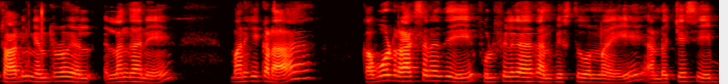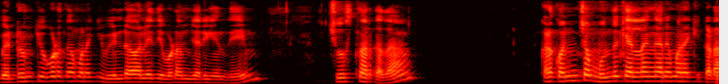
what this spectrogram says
స్టార్టింగ్ ఎంటర్ వెళ్ళంగానే మనకి ఇక్కడ కబోర్డ్ ర్యాక్స్ అనేది ఫుల్ఫిల్గా కనిపిస్తూ ఉన్నాయి. అండ్ వచ్చేసి బెడ్రూమ్కి కూడా మనకి విండో అనేది ఇవ్వడం జరిగింది. చూస్తున్నారు కదా? ఇక్కడ కొంచెం ముందుకు వెళ్ళంగానే మనకి ఇక్కడ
